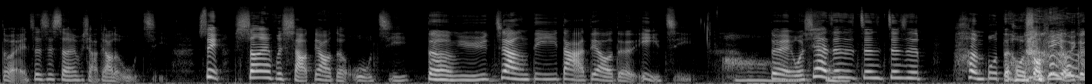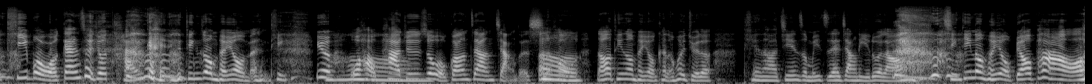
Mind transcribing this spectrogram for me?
对，这是升 F 小调的五级，所以升 F 小调的五级等于降低大调的一级。哦，对我现在真是真真是。恨不得我手边有一个 keyboard，我干脆就弹给听众朋友们听，因为我好怕，就是说我光这样讲的时候，然后听众朋友可能会觉得，天啊，今天怎么一直在讲理论啊？请听众朋友不要怕哦，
